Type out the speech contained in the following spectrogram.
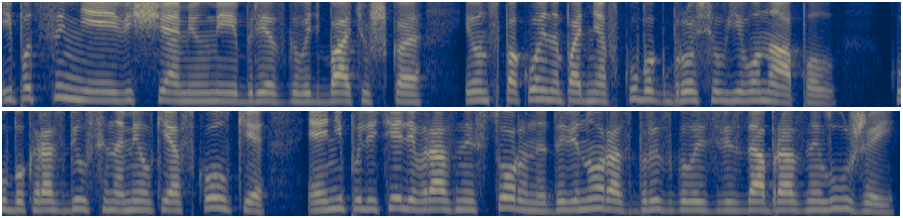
«И поценнее вещами умею брезговать, батюшка». И он, спокойно подняв кубок, бросил его на пол. Кубок разбился на мелкие осколки, и они полетели в разные стороны, да вино разбрызгалось звездообразной лужей.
